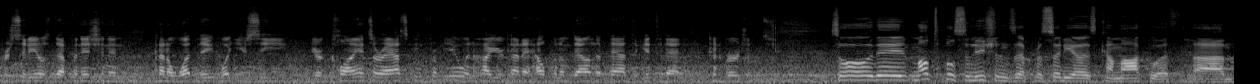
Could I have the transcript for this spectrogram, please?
Presidio's definition and kind of what they what you see your clients are asking from you and how you're kind of helping them down the path to get to that convergence. So the multiple solutions that Presidio has come out with. Um,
